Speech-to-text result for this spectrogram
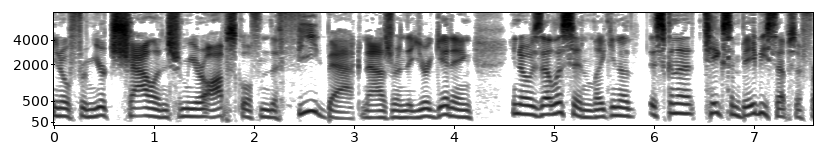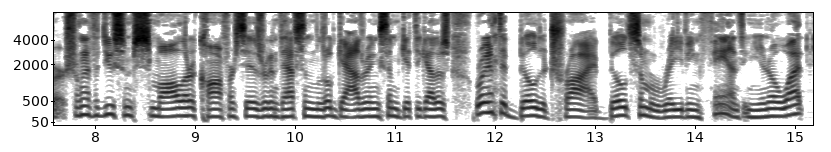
you know, from your challenge, from your obstacle, from the feedback, Nazrin, that you're getting, you know, is that listen, like, you know, it's going to take some baby steps at first. We're going to have to do some smaller conferences. We're going to have some little gatherings, some get togethers. We're going to have to build a tribe, build some raving fans. And you know what?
